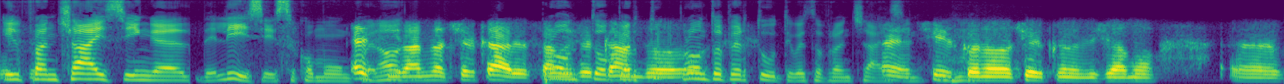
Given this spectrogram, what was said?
il, franchising eh, dell'ISIS comunque eh no? sì, vanno a cercare pronto, cercando... per tu, pronto, per tutti questo franchising eh, cercano, cercano diciamo eh,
